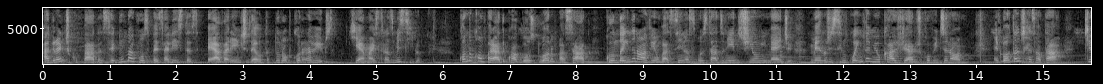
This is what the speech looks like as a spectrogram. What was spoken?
A grande culpada, segundo alguns especialistas, é a variante Delta do novo coronavírus, que é mais transmissível. Quando comparado com agosto do ano passado, quando ainda não haviam vacinas, os Estados Unidos tinham em média menos de 50 mil casos diários de Covid-19. É importante ressaltar que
